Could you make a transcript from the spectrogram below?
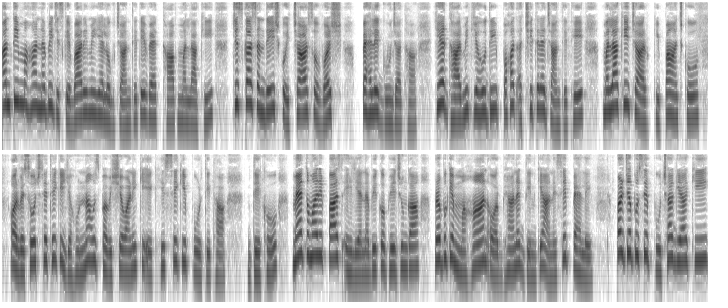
अंतिम महानबी जिसके बारे में यह लोग जानते थे, वह था मलाकी जिसका संदेश कोई 400 वर्ष पहले गूंजा था। यह धार्मिक यहूदी बहुत अच्छी तरह जानते थे। मलाकी चार की पाँच को, और वे सोचते थे कि यहुन्ना उस भविष्यवाणी की एक हिस्से की पूर्ति था। देखो, मैं तुम्हारे पास एलिया नबी को भेजूँगा, प्रभु के महान और भयानक दिन के आने से पहले। पर जब उसे पूछा गया कि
